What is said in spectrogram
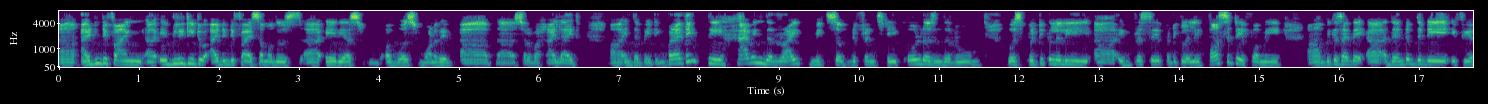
uh, identifying uh, ability to identify some of those uh, areas was one of the uh, uh, sort of a highlight uh, in the meeting. But I think the having the right mix of different stakeholders in the room was particularly impressive, particularly positive for me, because at the, at the end of the day, if you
